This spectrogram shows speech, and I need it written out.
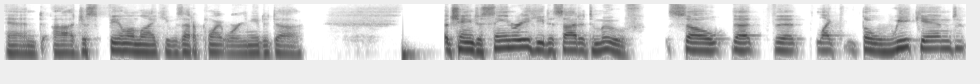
and uh, just feeling like he was at a point where he needed to a change of scenery. He decided to move. So that the like the weekend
